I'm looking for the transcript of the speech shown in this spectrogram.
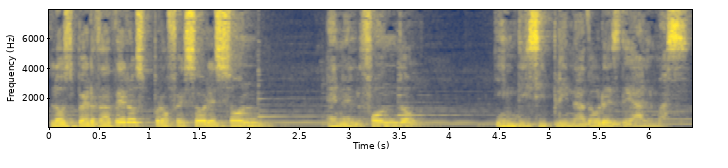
los verdaderos profesores son, en el fondo, indisciplinadores de almas.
